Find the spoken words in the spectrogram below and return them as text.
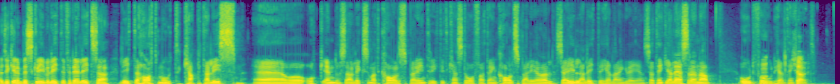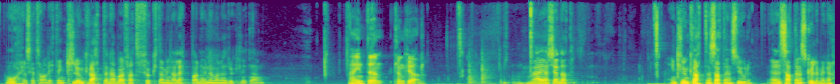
jag tycker den beskriver lite, för det är lite så här, lite hat mot kapitalism. Eh, och, och ändå så här liksom att Carlsberg inte riktigt kan stå för att det är en Carlsbergöl. Så jag gillar lite hela den grejen. Så jag tänker jag läser denna ord för Mm, ord helt kör. enkelt. Oh, jag ska ta en liten klunk vatten här bara för att fukta mina läppar nu när man har druckit lite. här. Nej, inte en klunköl. Nej, jag kände att en klunk vatten satt den gjorde. Eller satt den skulle menar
